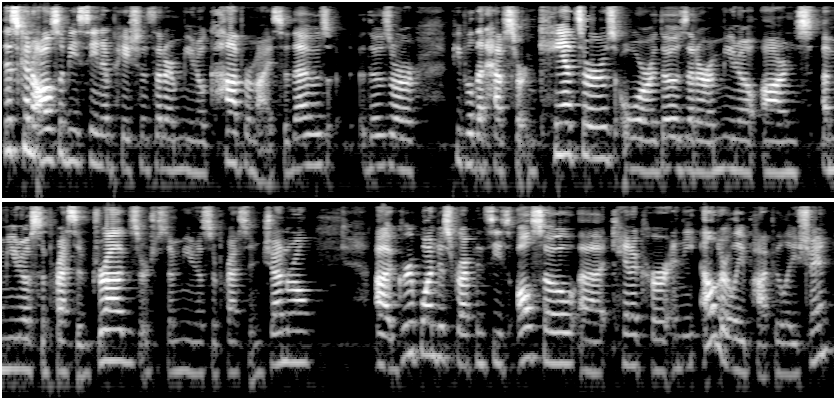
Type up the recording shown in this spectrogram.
This can also be seen in patients that are immunocompromised. So those, those are people that have certain cancers or those that are immuno on immunosuppressive drugs or just immunosuppressed in general. Uh, group 1 discrepancies also uh, can occur in the elderly population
